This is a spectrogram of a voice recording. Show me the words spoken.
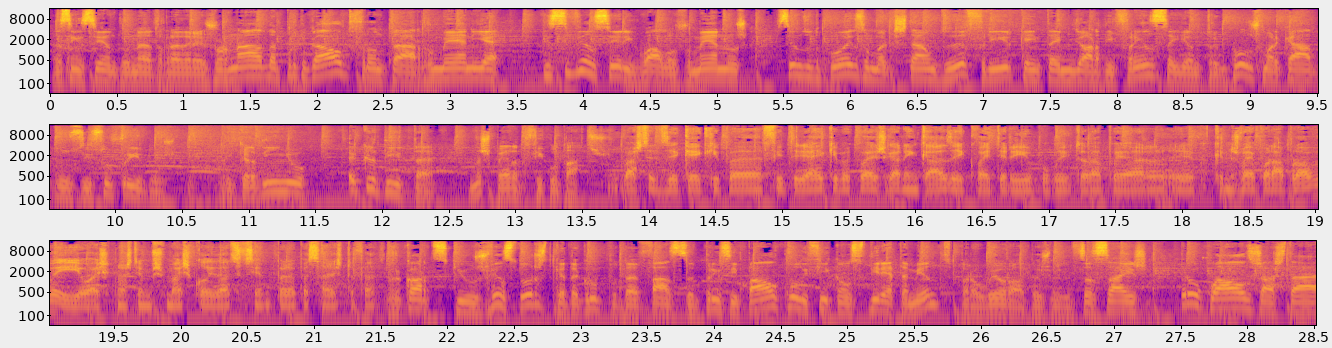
Assim sendo, na derradeira jornada, Portugal defronta a Roménia e se vencer igual aos romenos, sendo depois uma questão de aferir quem tem melhor diferença entre golos marcados e sofridos. Ricardinho acredita, mas espera dificuldades. Basta dizer que a equipa anfitriã é a equipa que vai jogar em casa e que vai ter aí o público todo a apoiar, é que nos vai pôr à prova e eu acho que nós temos mais qualidade suficiente para passar esta fase. Recorde-se que os vencedores de cada grupo da fase principal qualificam-se diretamente para o Euro 2016, para o qual já está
